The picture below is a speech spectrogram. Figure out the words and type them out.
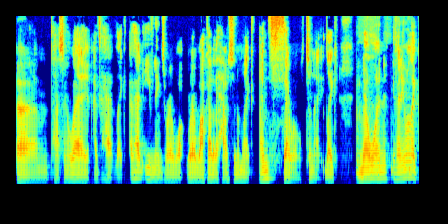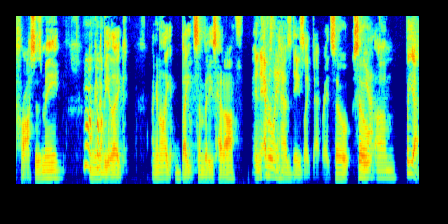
um, passing away. I've had like I've had evenings where I walk where I walk out of the house and I'm like I'm feral tonight. Like no one, if anyone like crosses me, I'm gonna be like I'm gonna like bite somebody's head off. And everyone has days like that, right? So so yeah. um, but yeah.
